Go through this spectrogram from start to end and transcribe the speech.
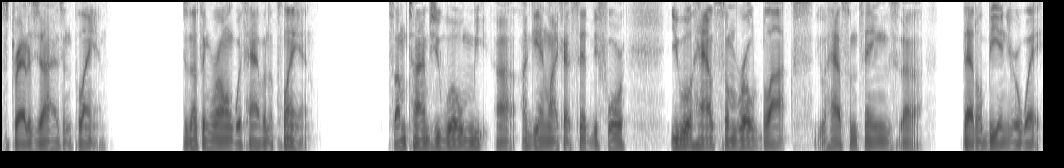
strategize and plan. There's nothing wrong with having a plan. Sometimes you will meet, uh, again, like I said before, you will have some roadblocks. You'll have some things uh, that'll be in your way.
